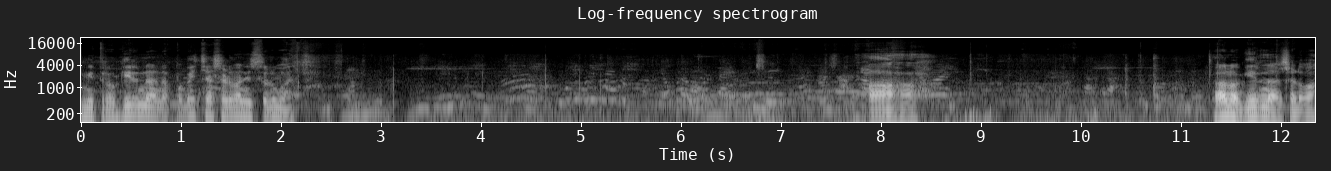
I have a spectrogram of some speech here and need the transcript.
મિત્રો, ગિરનારના પગથિયા ચડવાની શરૂઆત. હા હા હાલો, ગિરનાર ચડવા.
